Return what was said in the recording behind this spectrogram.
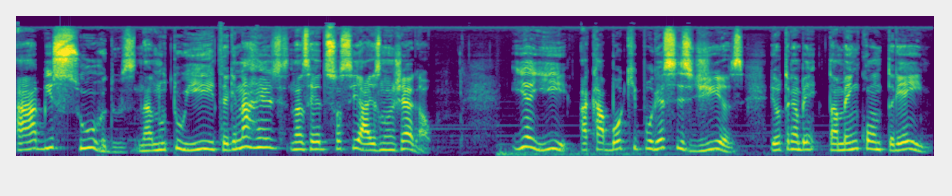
absurdos na, no Twitter e na rede, nas redes sociais no geral. E aí, acabou que por esses dias eu também, também encontrei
